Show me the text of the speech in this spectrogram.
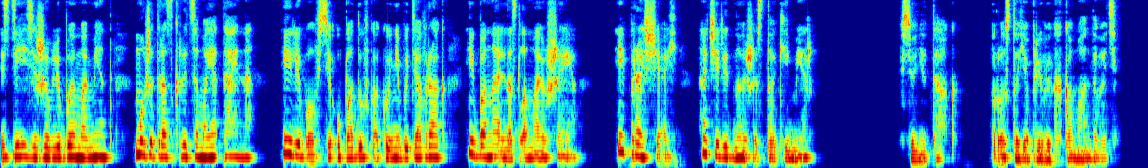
Здесь же в любой момент может раскрыться моя тайна, или вовсе упаду в какой-нибудь овраг и банально сломаю шею. И прощай, очередной жестокий мир. Все не так. Просто я привык командовать,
